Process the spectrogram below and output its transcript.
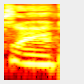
track.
